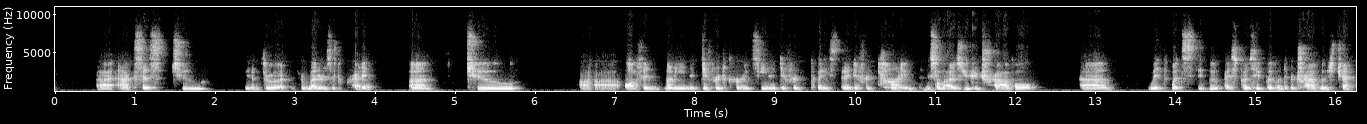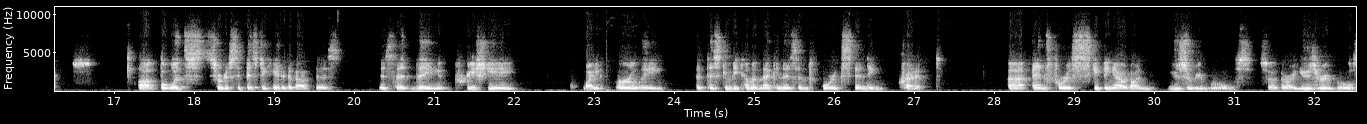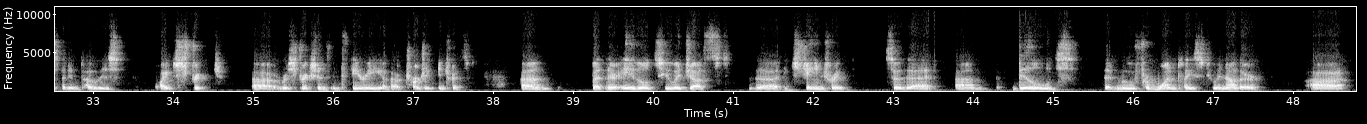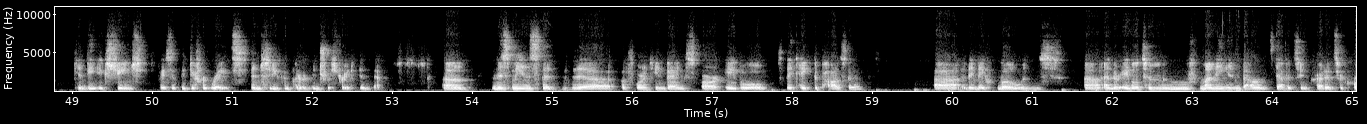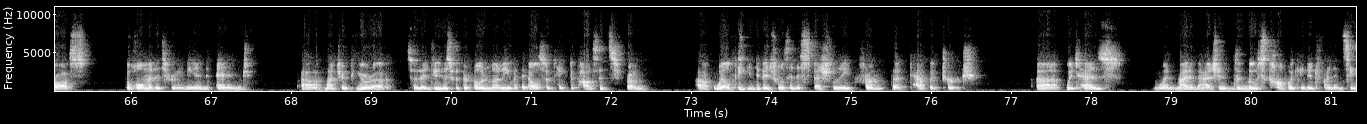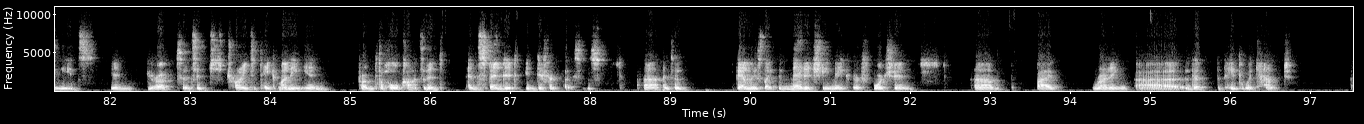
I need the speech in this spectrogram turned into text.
uh, access to you know through, a, through letters of credit um, to uh, often money in a different currency in a different place at a different time. And this allows you to travel um, with what's the, i suppose the equivalent of a traveler's check. Uh, but what's sort of sophisticated about this is that they appreciate quite early that this can become a mechanism for extending credit uh, and for skipping out on usury rules. So there are usury rules that impose quite strict uh, restrictions in theory about charging interest. Um, but they're able to adjust the exchange rate so that um, bills that move from one place to another uh, can be exchanged basically different rates. And so you can put an interest rate in there. Um, and this means that the, the Florentine banks are able, they take deposits, uh, they make loans, uh, and they're able to move money and balance debits and credits across the whole Mediterranean and uh, much of Europe. So they do this with their own money, but they also take deposits from uh, wealthy individuals and especially from the Catholic Church, uh, which has, one might imagine, the most complicated financing needs in Europe since it's trying to take money in from the whole continent and spend it in different places. Uh, and so families like the Medici make their fortune um, by running uh, the, the, papal account.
